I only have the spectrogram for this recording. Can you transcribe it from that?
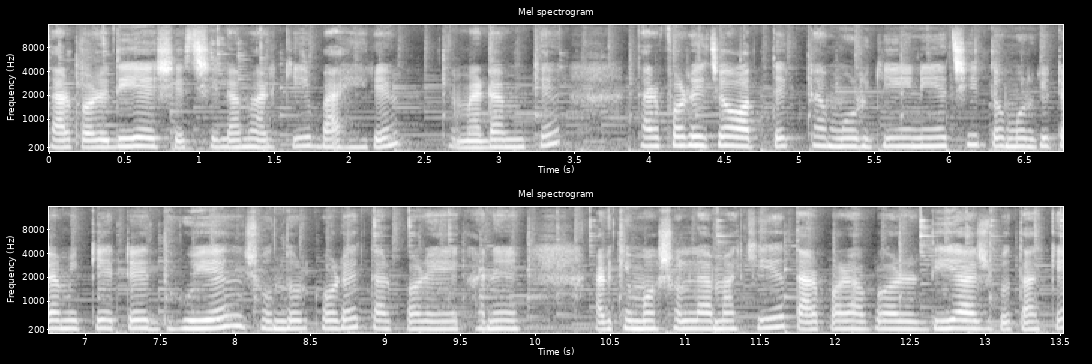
তারপরে দিয়ে এসেছিলাম আর কি বাহিরে ম্যাডামকে। তারপরে যে অর্ধেকটা মুরগি নিয়েছি, তো মুরগিটা আমি কেটে ধুয়ে সুন্দর করে তারপরে এখানে আর কি মশলা মাখিয়ে তারপর আবার দিয়ে আসব তাকে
